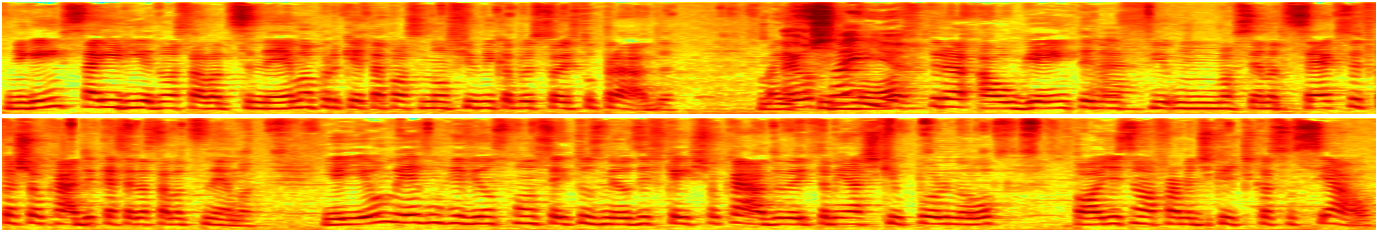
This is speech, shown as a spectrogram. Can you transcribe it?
Ninguém sairia de uma sala de cinema porque tá passando um filme que a pessoa é estuprada. Mas Eu se sairia. mostra alguém tendo fi- uma cena de sexo, você fica chocado e quer sair da sala de cinema. E aí eu mesmo revi uns conceitos meus e fiquei chocado. Eu também acho que o pornô pode ser uma forma de crítica social.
